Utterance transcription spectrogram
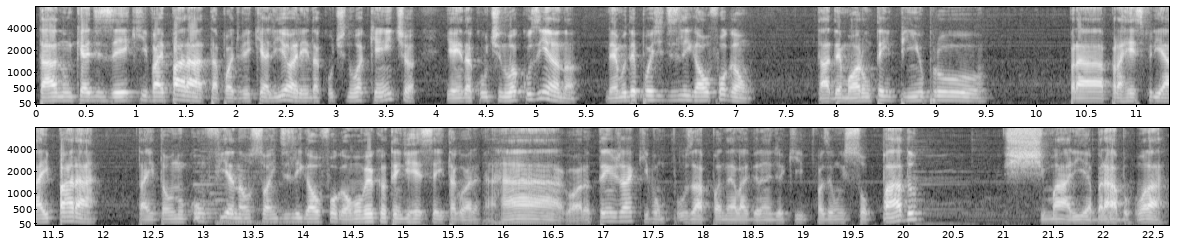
tá? Não quer dizer que vai parar, tá? Pode ver que ali, ó, ele ainda continua quente, ó, e ainda continua cozinhando, ó, mesmo depois de desligar o fogão. Tá? Demora um tempinho pro para resfriar e parar. Tá, então não confia não só em desligar o fogão. Vamos ver o que eu tenho de receita agora. Ah, agora eu tenho já aqui. Vamos usar a panela grande aqui fazer um ensopado. Ixi, Maria, brabo. Vamos lá.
